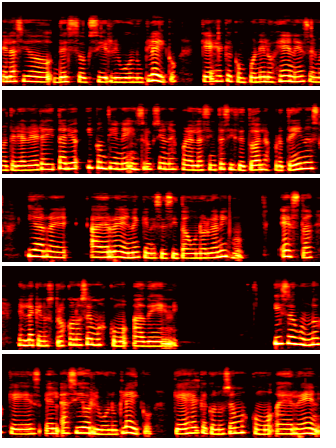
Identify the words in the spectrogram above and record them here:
el ácido desoxirribonucleico, que es el que compone los genes, el material hereditario y contiene instrucciones para la síntesis de todas las proteínas y ARN que necesita un organismo. Esta es la que nosotros conocemos como ADN y segundo que es el ácido ribonucleico, que es el que conocemos como ARN,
